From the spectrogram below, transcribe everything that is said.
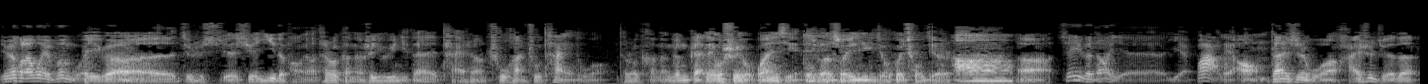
因为后来我也问过一个就是学学医的朋友，他说可能是由于你在台上出汗出太多，他说可能跟钙流失有关系，这个所以你就会抽筋儿。啊，啊，这个倒也也罢了，但是我还是觉得，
